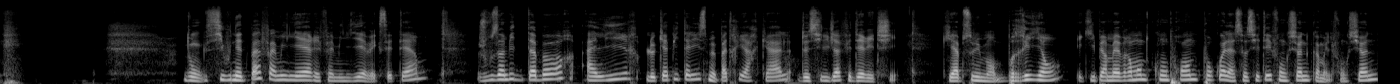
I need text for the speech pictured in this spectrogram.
Donc, si vous n'êtes pas familière et familier avec ces termes, je vous invite d'abord à lire Le capitalisme patriarcal de Silvia Federici, qui est absolument brillant et qui permet vraiment de comprendre pourquoi la société fonctionne comme elle fonctionne,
